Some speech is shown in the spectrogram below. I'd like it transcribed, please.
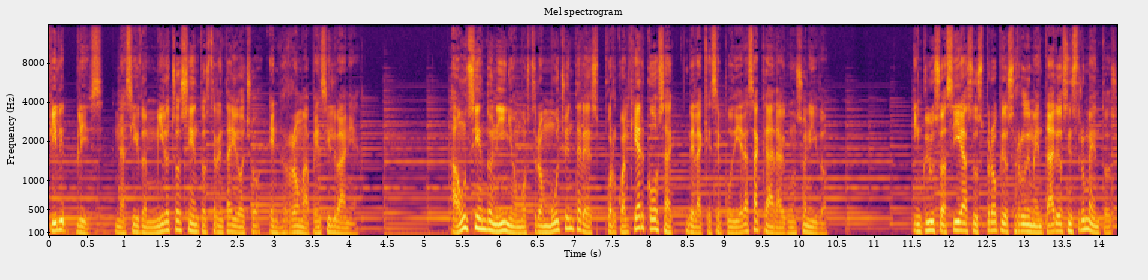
Philip Bliss, nacido en 1838 en Roma, Pensilvania. Aún siendo niño mostró mucho interés por cualquier cosa de la que se pudiera sacar algún sonido. Incluso hacía sus propios rudimentarios instrumentos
